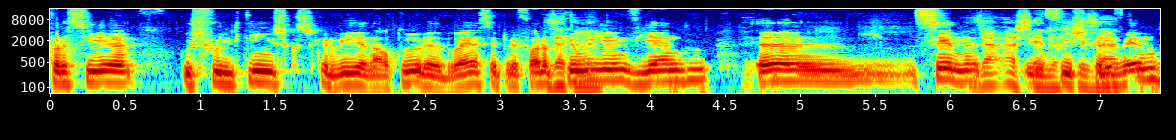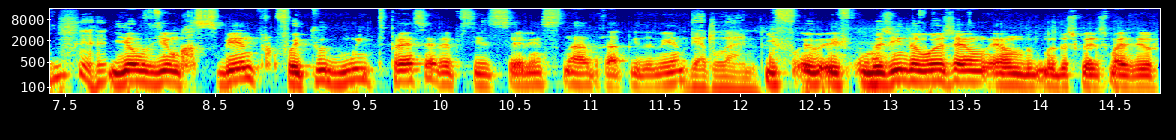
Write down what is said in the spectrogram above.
parecia os folhetins que se escrevia na altura, do S e por aí fora, Exatamente. porque eu ia enviando uh, cenas. cenas. Eu fui escrevendo e eles iam recebendo, porque foi tudo muito depressa, era preciso ser encenado rapidamente. Deadline. E mas ainda hoje é, um, é, uma das coisas que mais deu,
